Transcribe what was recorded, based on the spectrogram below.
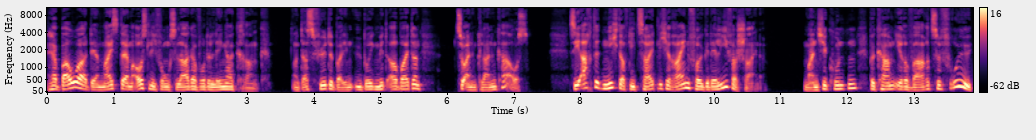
Herr Bauer, der Meister im Auslieferungslager, wurde länger krank, und das führte bei den übrigen Mitarbeitern zu einem kleinen Chaos. Sie achteten nicht auf die zeitliche Reihenfolge der Lieferscheine. Manche Kunden bekamen ihre Ware zu früh,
